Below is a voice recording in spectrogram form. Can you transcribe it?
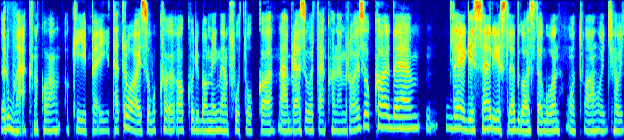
ruháknak a, a képei, tehát rajzok, akkoriban még nem fotókkal ábrázolták, hanem rajzokkal, de, de egészen részletgazdagon ott van, hogy, hogy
